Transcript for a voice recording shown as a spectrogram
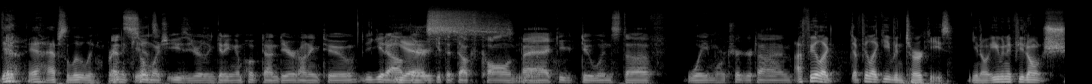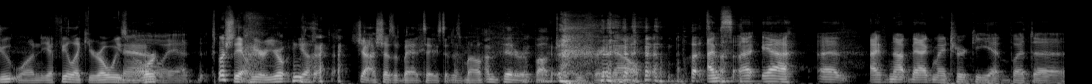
yeah, yeah, absolutely. Bring That's so much easier than getting them hooked on deer hunting too. You get out there, you get the ducks calling Yeah. back, you're doing stuff, way more trigger time. I feel like I feel like even turkeys. You know, even if you don't shoot one, I feel like you're always Nah. work, Oh yeah, especially out here. You're yeah. Josh has a bad taste in his mouth. I'm bitter about turkeys right now. but, I'm uh, uh, yeah. Uh, I've not bagged my turkey yet, but uh,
